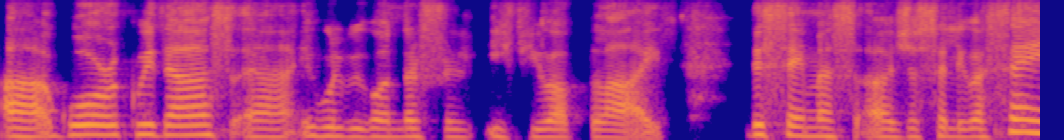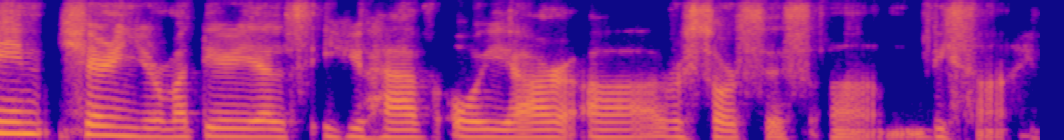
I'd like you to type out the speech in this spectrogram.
uh, work with us, uh, it will be wonderful if you apply the same as uh, was saying, sharing your materials if you have OER uh, resources um, design.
